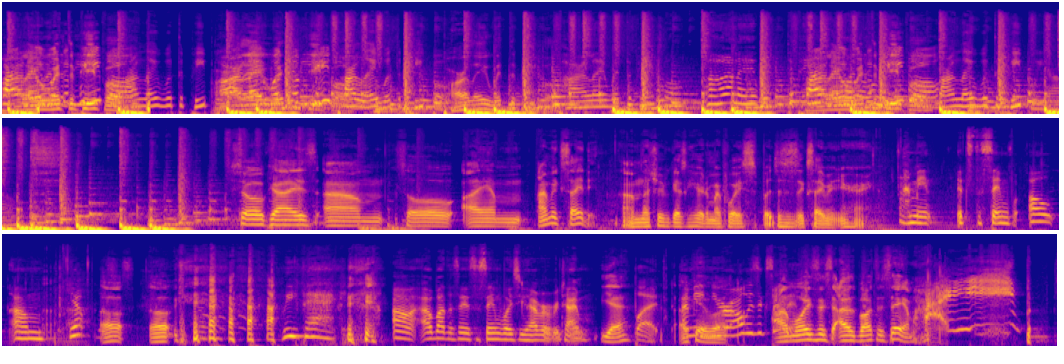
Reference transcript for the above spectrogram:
Parlay with the people. Parlay with the people. Parlay with the people. Parlay with the people. Parlay with the people. Parlay with the people. Parlay with the people. Parlay with the people. Parlay with the people, y'all. So guys, um, so I am I'm excited. I'm not sure if you guys can hear it in my voice, but this is excitement you're hearing. I mean, it's the same. vo- Oh, um, yep. Oh, oh, We back. um, I was about to say it's the same voice you have every time. yeah. But I Okay, mean, well, you're always excited. I'm always. Ex- I was about to say I'm hype.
